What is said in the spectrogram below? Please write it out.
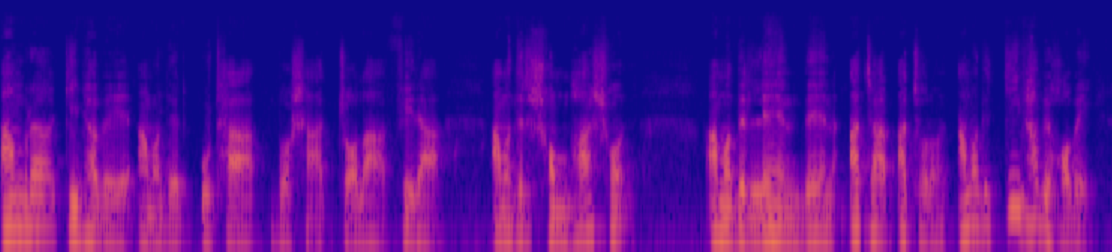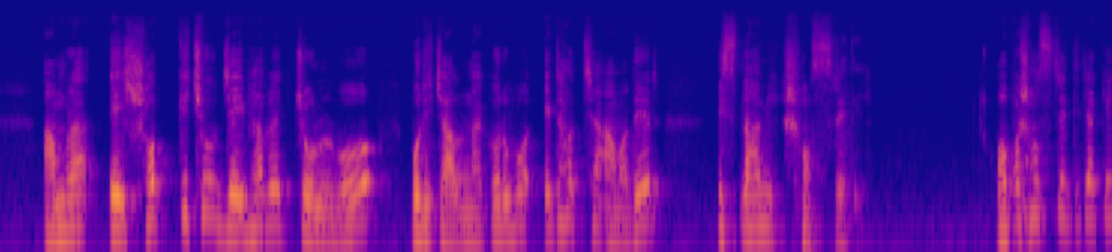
আমরা কীভাবে আমাদের উঠা, বসা, চলা, ফেরা, আমাদের সম্ভাষণ, আমাদের লেনদেন, আচার, আচরণ, আমাদের কীভাবে হবে, আমরা এই সব কিছু যেইভাবে চলবো, পরিচালনা করব, এটা হচ্ছে আমাদের ইসলামিক সংস্কৃতি। অপসংস্কৃতিটা কি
